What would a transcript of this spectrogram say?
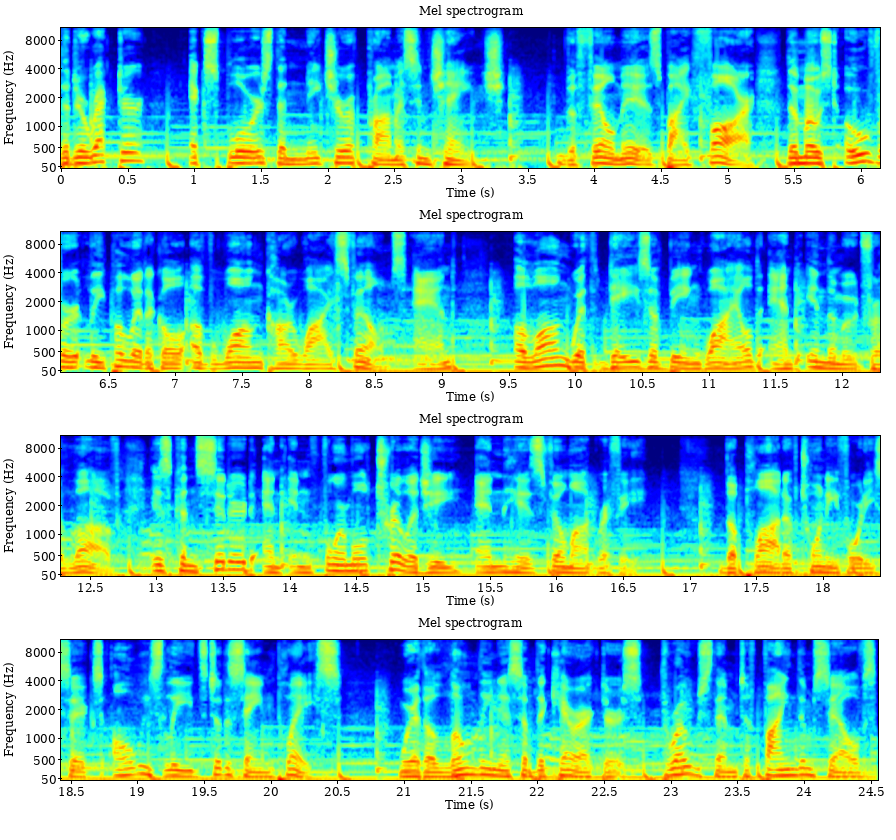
the director explores the nature of promise and change. The film is, by far, the most overtly political of Wong Kar Wai's films, and, along with Days of Being Wild and In the Mood for Love, is considered an informal trilogy in his filmography. The plot of 2046 always leads to the same place, where the loneliness of the characters throws them to find themselves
